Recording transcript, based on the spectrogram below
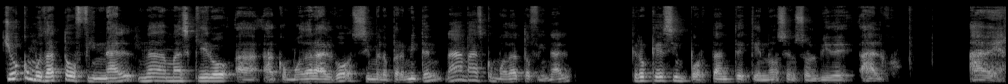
Yo como dato final, nada más quiero acomodar algo, si me lo permiten, nada más como dato final creo que es importante que no se nos olvide algo. A ver,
